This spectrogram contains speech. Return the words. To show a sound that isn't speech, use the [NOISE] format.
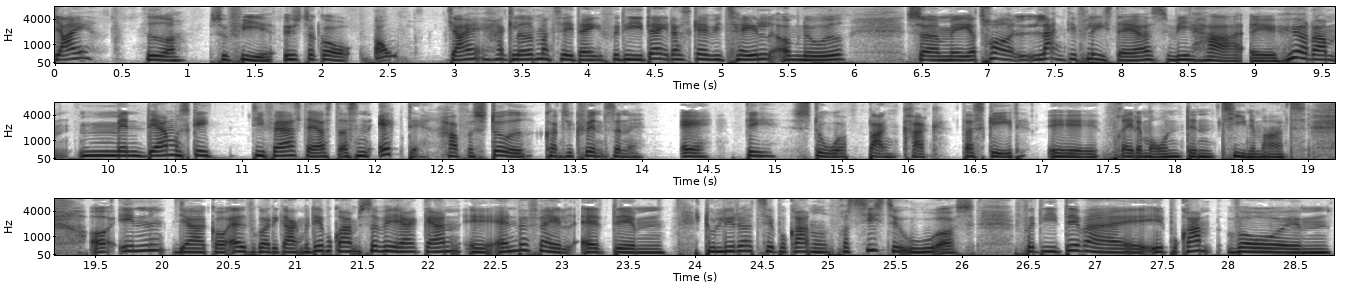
Jeg hedder Sofie Østergaard, og jeg har glædet mig til i dag, fordi i dag der skal vi tale om noget, som øh, jeg tror langt de fleste af os vi har øh, hørt om, men det er måske de færreste af os, der sådan ægte har forstået konsekvenserne af det store bankkrak, der skete øh, fredag morgen den 10. marts. Og inden jeg går alt for godt i gang med det program, så vil jeg gerne øh, anbefale, at øh, du lytter til programmet fra sidste uge også. Fordi det var øh, et program, hvor øh,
